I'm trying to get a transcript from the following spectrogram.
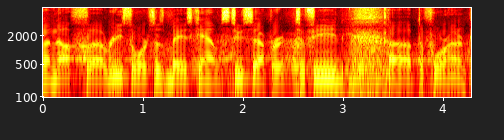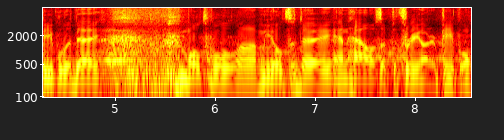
enough uh, resources, base camps, two separate, to feed uh, up to 400 people a day, multiple uh, meals a day, and house up to 300 people.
